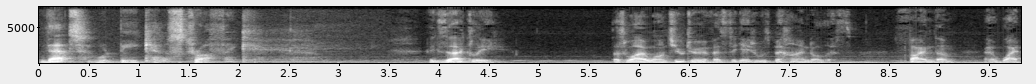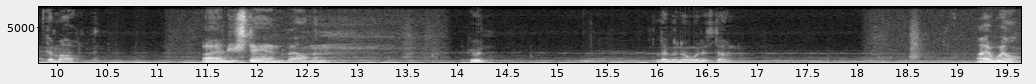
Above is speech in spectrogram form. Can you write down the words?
That would be catastrophic. Exactly. That's why I want you to investigate who's behind all this. Find them and wipe them out. I understand, Valman. Good. Let me know when it's done. I will.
